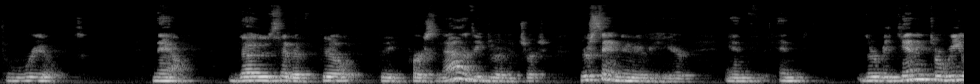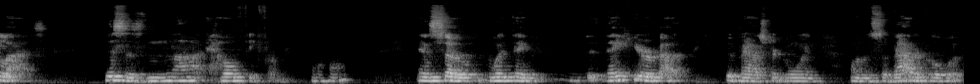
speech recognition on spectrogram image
thrilled. Now, those that have built the personality driven church, they're standing over here and, and they're beginning to realize this is not healthy for me. Mm-hmm. And so what they they hear about the pastor going on the sabbatical,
